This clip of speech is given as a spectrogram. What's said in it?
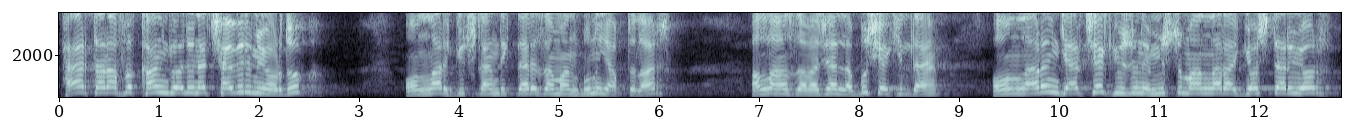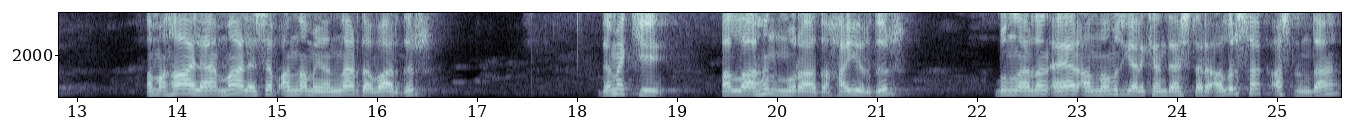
Her tarafı kan gölüne çevirmiyorduk. Onlar güçlendikleri zaman bunu yaptılar. Allah Azze ve Celle bu şekilde onların gerçek yüzünü Müslümanlara gösteriyor. Ama hala maalesef anlamayanlar da vardır. Demek ki Allah'ın muradı hayırdır. Bunlardan eğer almamız gereken dersleri alırsak aslında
